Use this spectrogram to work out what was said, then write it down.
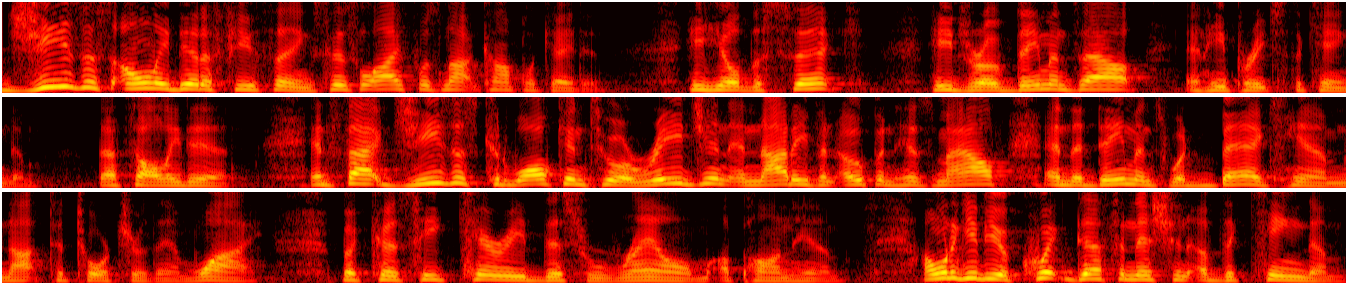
Jesus only did a few things. His life was not complicated. He healed the sick, he drove demons out, and he preached the kingdom. That's all he did. In fact, Jesus could walk into a region and not even open his mouth, and the demons would beg him not to torture them. Why? Because he carried this realm upon him. I want to give you a quick definition of the kingdom.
